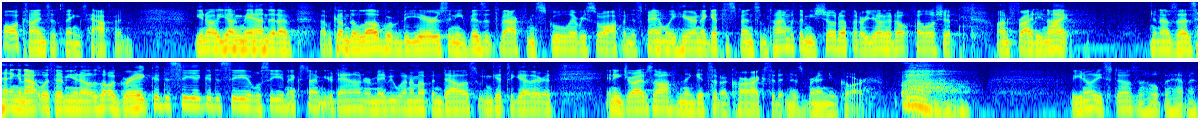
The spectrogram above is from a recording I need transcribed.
All kinds of things happen you know, a young man that I've, I've come to love over the years, and he visits back from school every so often, his family here, and I get to spend some time with him. He showed up at our young adult fellowship on Friday night. And as I was hanging out with him, you know, it was all great. Good to see you. Good to see you. We'll see you next time you're down, or maybe when I'm up in Dallas, we can get together. And, and he drives off and then gets in a car accident in his brand new car. but you know what? He still has the hope of heaven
